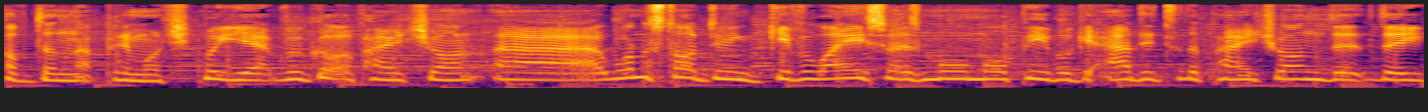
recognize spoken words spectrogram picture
I've done that pretty much. But yeah, we've got a Patreon. Uh, we want to start doing giveaways so as more and more people get added to the Patreon, the, the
